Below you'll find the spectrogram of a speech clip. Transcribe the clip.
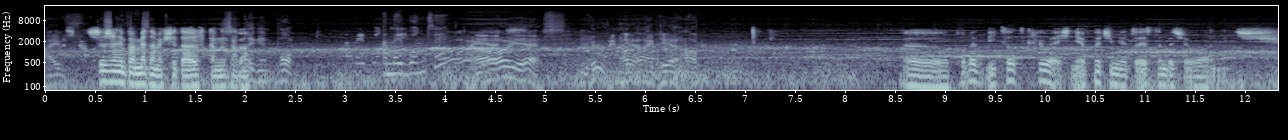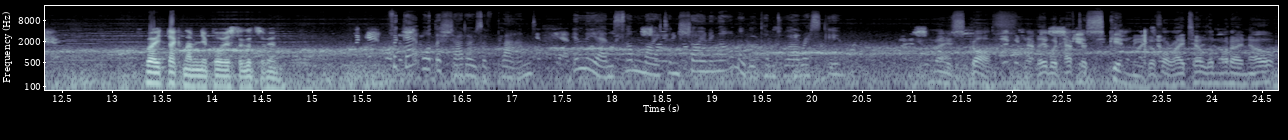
I've Szczerze nie pamiętam jak się ta elfka nazywa. And they want it? Oh yes, you've no idea how. Eee, powiedz mi, co odkryłeś? Nie obchodzi mnie to, jestem wyciągnąć. Chyba i tak nam nie powie z tego co wiem. Forget what the shadows have planned. In the end, some knight in shining armor will come to our rescue. You may scoff. They would have to skin me before I tell them what I know.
